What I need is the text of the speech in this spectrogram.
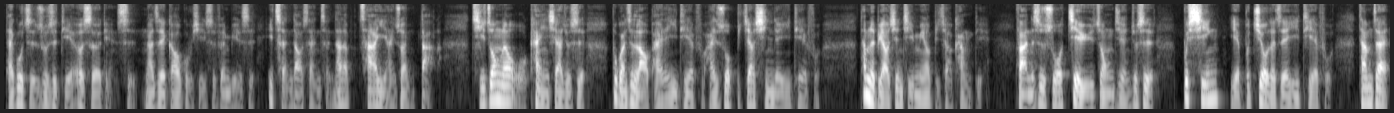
台股指数是跌二十二点四，那这些高股息是分别是一成到三成，它的差异还算大。其中呢，我看一下，就是不管是老牌的 ETF，还是说比较新的 ETF，他们的表现其实没有比较抗跌，反而是说介于中间，就是不新也不旧的这些 ETF，他们在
